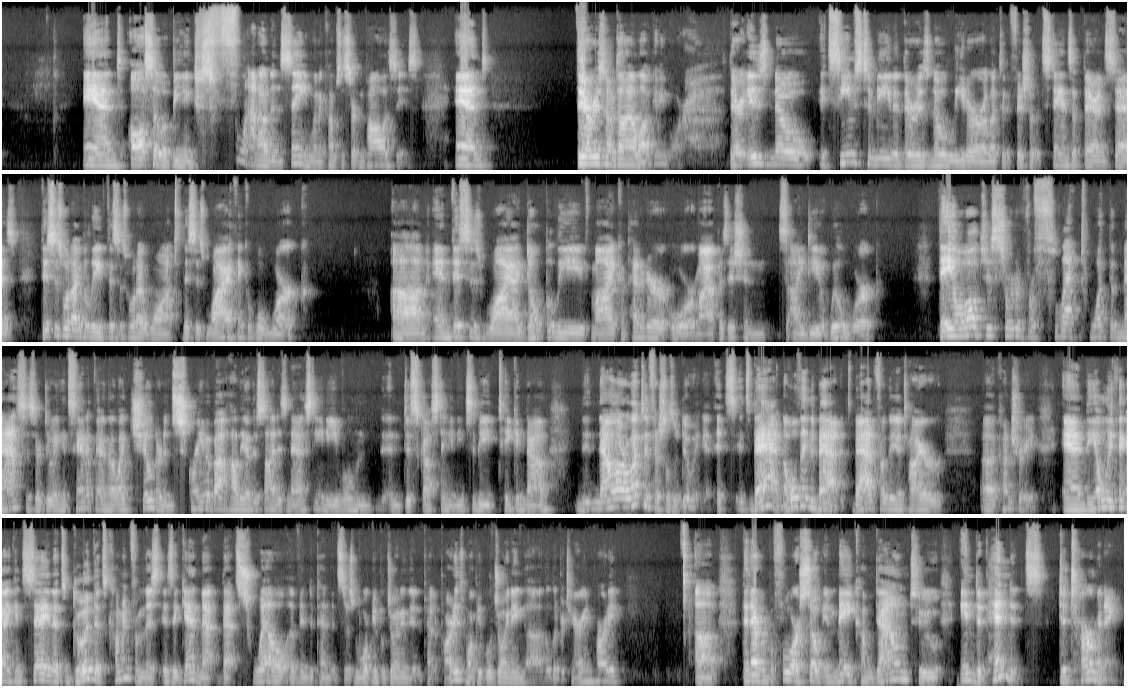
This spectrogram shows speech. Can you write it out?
And also of being just flat out insane when it comes to certain policies. And there is no dialogue anymore. There is no, it seems to me that there is no leader or elected official that stands up there and says, This is what I believe, this is what I want, this is why I think it will work. Um, and this is why I don't believe my competitor or my opposition's idea will work they all just sort of reflect what the masses are doing and stand up there and they're like children and scream about how the other side is nasty and evil and, and disgusting and needs to be taken down. Now our elected officials are doing it. It's it's bad. The whole thing's bad. It's bad for the entire uh, country. And the only thing I can say that's good that's coming from this is again that that swell of independence. There's more people joining the independent parties, more people joining uh, the Libertarian Party. Um, than ever before. So it may come down to independents determining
